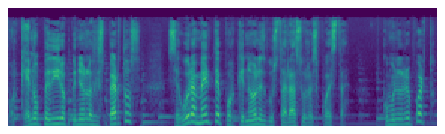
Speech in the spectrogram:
¿por qué no pedir opinión a los expertos? Seguramente porque no les gustará su respuesta como en el aeropuerto.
